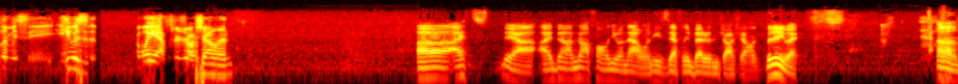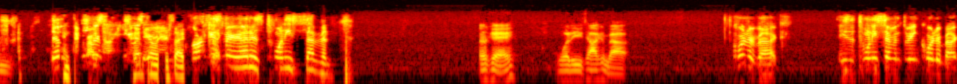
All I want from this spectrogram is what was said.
Let me see. He was way after Josh Allen. Uh, I yeah, I, I'm not following you on that one. He's definitely better than Josh Allen. But anyway, um, No, he was, he was on your side. Marcus second. Mariota is 27th okay, what are you talking about? quarterback. He's the 27th ranked quarterback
